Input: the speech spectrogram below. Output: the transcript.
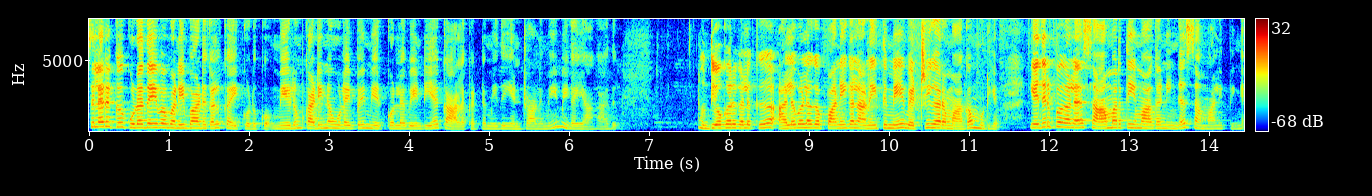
சிலருக்கு குலதெய்வ வழிபாடுகள் கை கொடுக்கும். மேலும் கடின உழைப்பை மேற்கொள்ள வேண்டிய காலகட்டம் இது என்றாலுமே மிகையாகாது. உத்தியோகர்களுக்கு அலுவலக பணிகள் அனைத்துமே வெற்றிகரமாக முடியும். எதிர்ப்புகளை சாமர்த்தியமாக நீங்கள் சமாளிப்பீங்க.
